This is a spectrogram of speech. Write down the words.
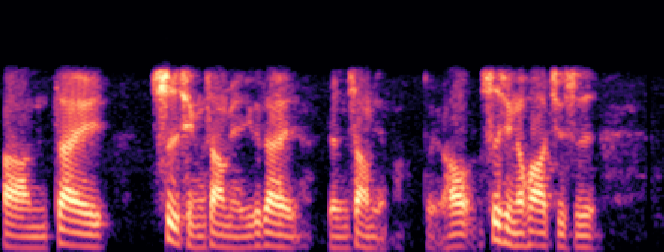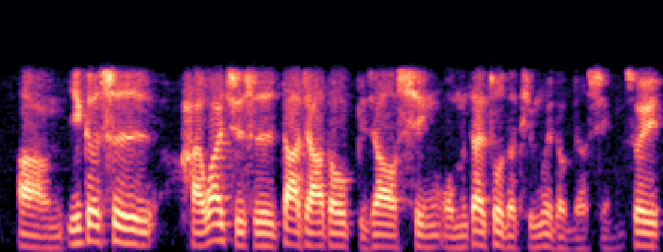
嗯，在事情上面，一个在人上面嘛，对。然后事情的话，其实，嗯，一个是海外，其实大家都比较新，我们在做的题目也都比较新，所以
